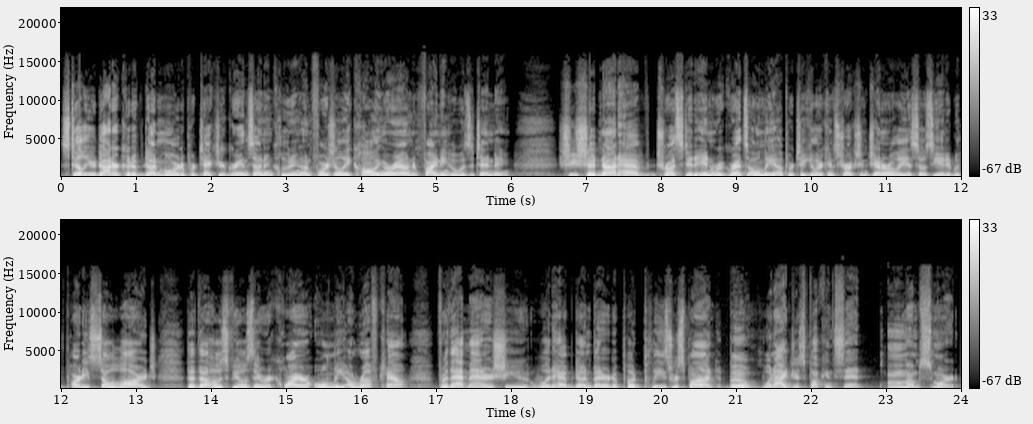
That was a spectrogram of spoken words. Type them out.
Still, your daughter could have done more to protect your grandson, including, unfortunately, calling around and finding who was attending. She should not have trusted in regrets only a particular construction generally associated with parties so large that the host feels they require only a rough count. For that matter, she would have done better to put please respond. Boom. What I just fucking said. Mm, I'm smart.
